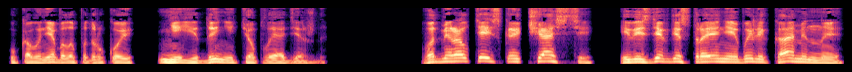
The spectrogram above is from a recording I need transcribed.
у кого не было под рукой ни еды, ни теплой одежды. В Адмиралтейской части и везде, где строения были каменные,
